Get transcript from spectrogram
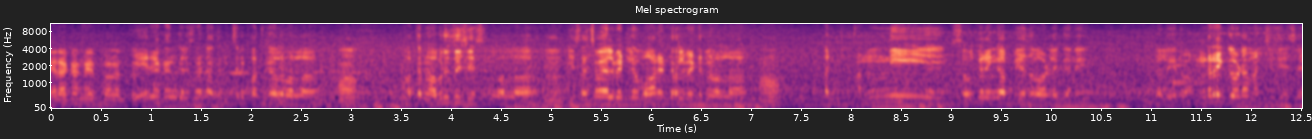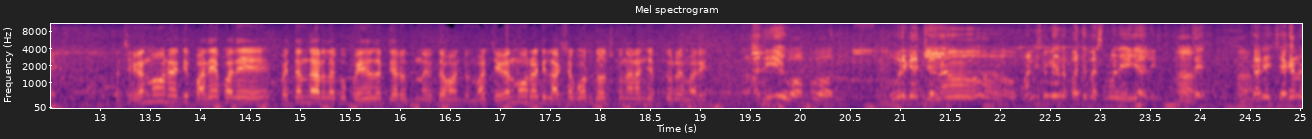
ఏ రకంగా చెప్పగలుగుతారు ఏ రకంగా గెలిచినట్టు అతను ఇచ్చిన పథకాల వల్ల ఆ, అతను అభివృద్ధి చేసిన వల్ల ఈ సచివాలయాలు పెట్టిన వారంటీర్లు పెట్టిన వల్ల అన్ని సౌకర్యంగా పేదవాళ్ళకి కానీ కలిగిన అందరికి కూడా మంచి చేశాడు. జగన్మోహన్ రెడ్డి పదే పదే పెత్తందారులకు పేదలకు జరుగుతున్న యుద్ధం అంటుంది మరి జగన్మోహన్ రెడ్డి లక్ష కోట్లు దోచుకున్నారని చెప్తుర్రే మరి. అది అపవాదు. ఊరికే జనం మనిషి మీద పది పరిశ్రమలు వేయాలి అంతే. కానీ జగన్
